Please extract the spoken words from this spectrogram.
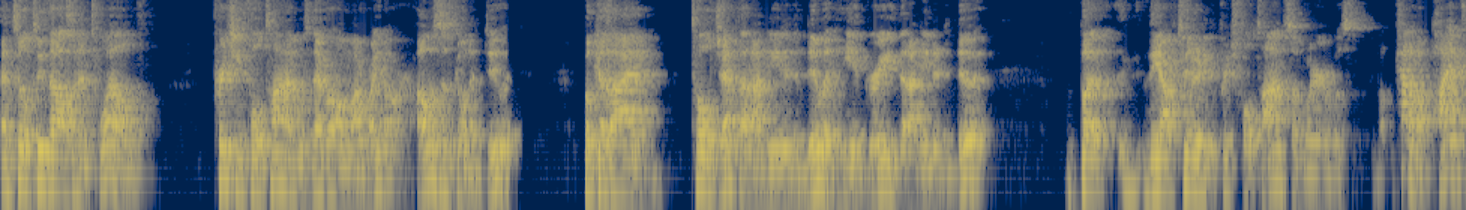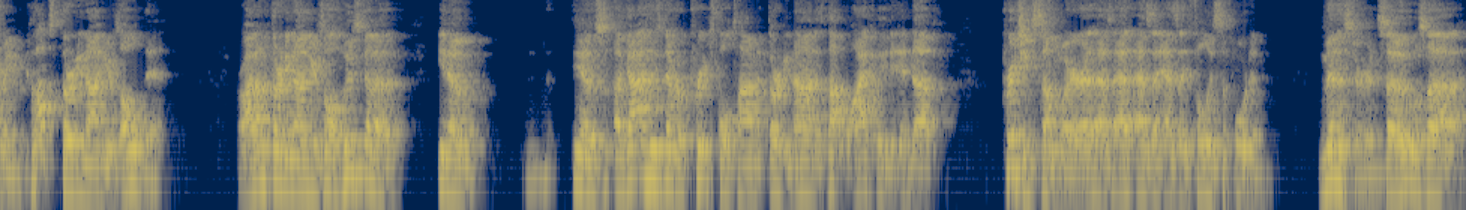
until 2012, preaching full time was never on my radar. I was just going to do it because I told Jeff that I needed to do it. He agreed that I needed to do it. But the opportunity to preach full time somewhere was kind of a pipe dream because I was 39 years old then. Right? I'm 39 years old. Who's going to, you know, you know, a guy who's never preached full time at 39 is not likely to end up preaching somewhere as as a, as a fully supported minister. And so it was uh,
